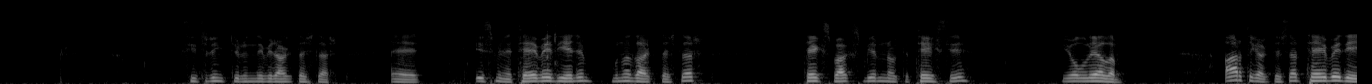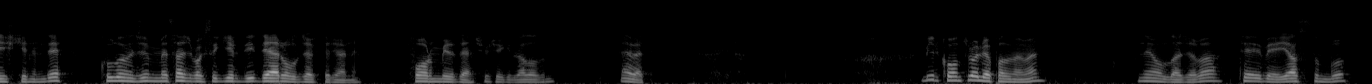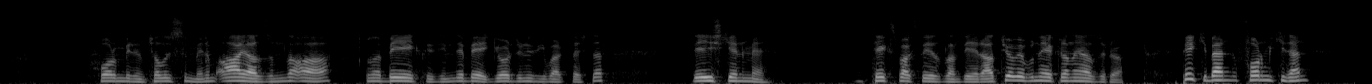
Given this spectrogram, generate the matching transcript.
string türünde bir arkadaşlar e, ismine tb diyelim. Buna da arkadaşlar textbox 1.text'i yollayalım. Artık arkadaşlar tb değişkenimde kullanıcının mesaj box'a girdiği değer olacaktır yani. Form 1'de şu şekilde alalım. Evet. Bir kontrol yapalım hemen. Ne oldu acaba? tb yazsın bu. Form 1'im çalışsın benim. A yazdığımda A. Buna B eklediğimde B. Gördüğünüz gibi arkadaşlar değişkenime text box'ta yazılan değeri atıyor ve bunu ekrana yazdırıyor. Peki ben form 2'den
